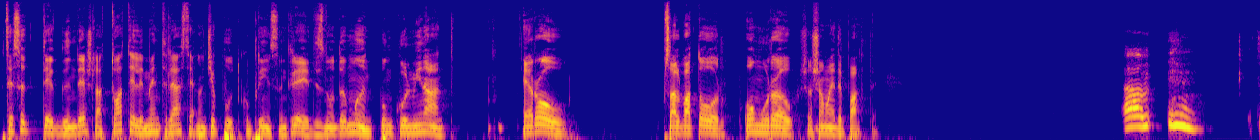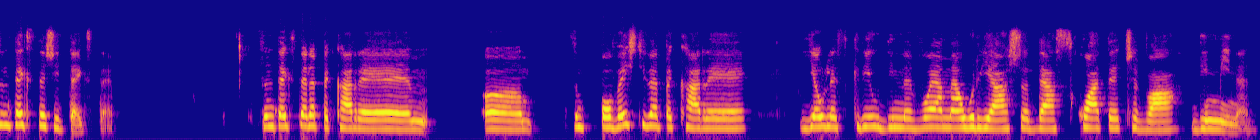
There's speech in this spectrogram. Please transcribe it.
trebuie să te gândești la toate elementele astea, început, cuprins, încredere, deznodământ, punct culminant, erou, salvator, omul rău și așa mai departe. Um, sunt texte și texte. Sunt textele pe care, uh, sunt poveștile pe care eu le scriu din nevoia mea uriașă de a scoate ceva din mine.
